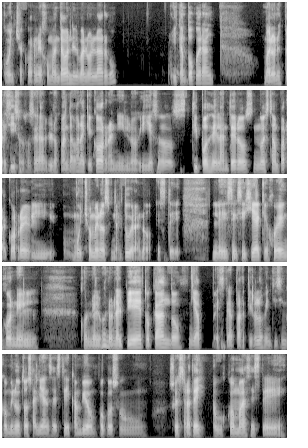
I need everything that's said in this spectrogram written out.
Concha Cornejo, mandaban el balón largo y tampoco eran balones precisos, o sea, los mandaban a que corran y, y esos tipos de delanteros no están para correr y mucho menos en altura, ¿no? Este, les exigía que jueguen con el, con el balón al pie, tocando. Ya este, a partir de los 25 minutos Alianza este, cambió un poco su, su estrategia, buscó más este,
